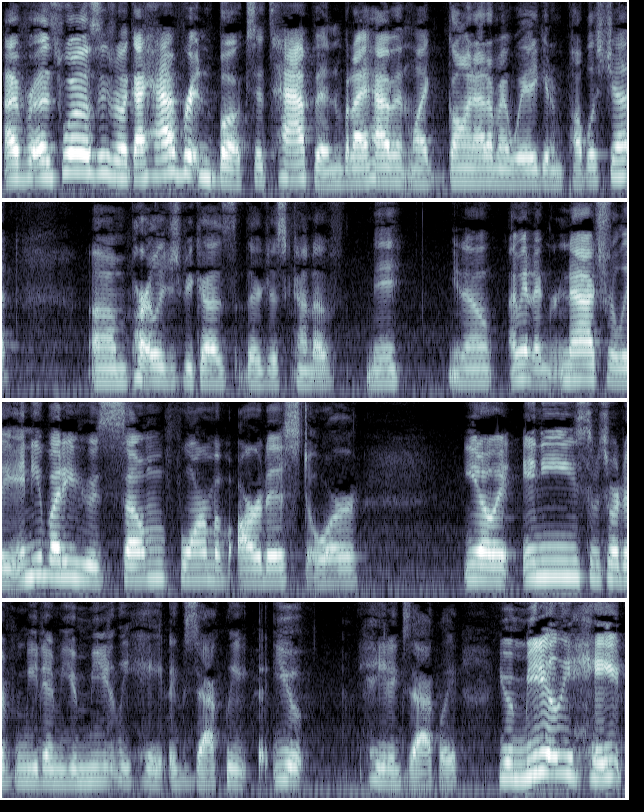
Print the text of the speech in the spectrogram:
I've it's one of those things where like I have written books, it's happened, but I haven't like gone out of my way to get them published yet. Um, partly just because they're just kind of me, you know. I mean, naturally, anybody who's some form of artist or you know any some sort of medium, you immediately hate exactly you hate exactly you immediately hate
